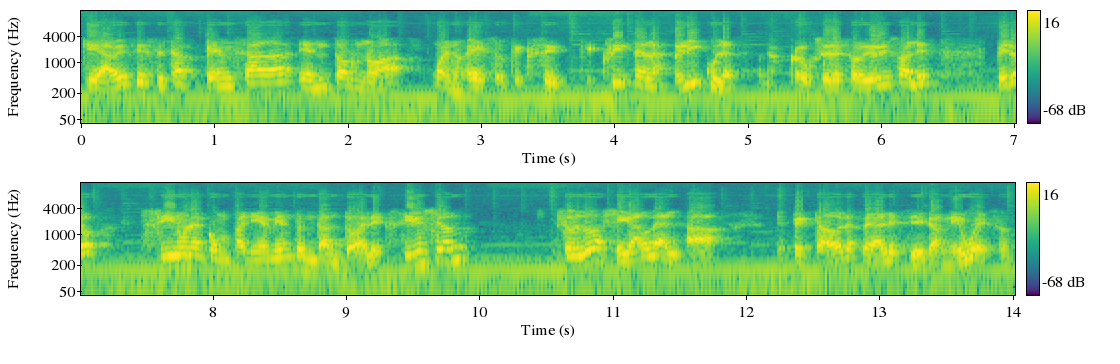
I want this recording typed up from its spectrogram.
que a veces está pensada en torno a, bueno, eso, que, existen las películas, las producciones audiovisuales, pero sin un acompañamiento en tanto a la exhibición, sobre todo a llegarle a, espectadores reales y de carne y hueso.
